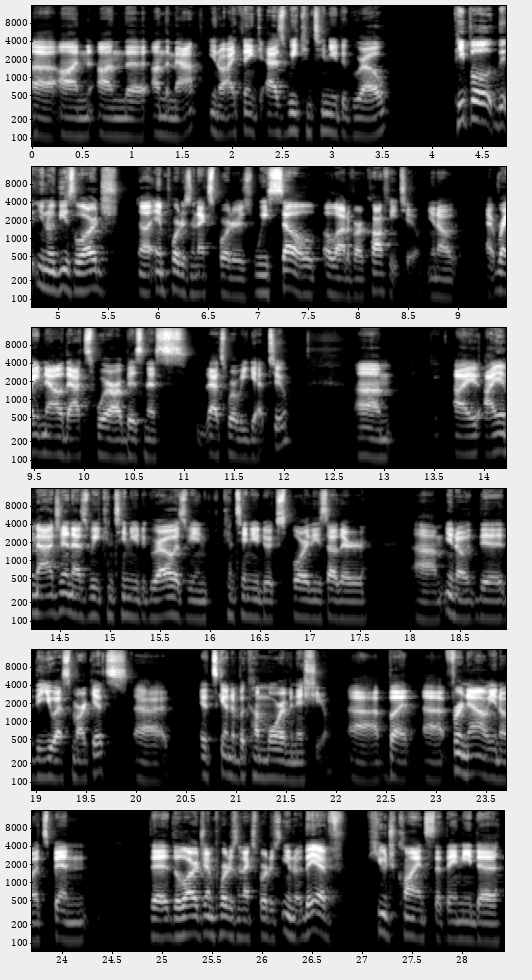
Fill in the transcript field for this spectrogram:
uh, on on the on the map. You know, I think as we continue to grow, people, you know, these large uh, importers and exporters, we sell a lot of our coffee to. You know, right now that's where our business that's where we get to. Um, I, I imagine as we continue to grow, as we continue to explore these other, um, you know, the the U.S. markets, uh, it's going to become more of an issue. Uh, but uh, for now, you know, it's been the the large importers and exporters. You know, they have huge clients that they need to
